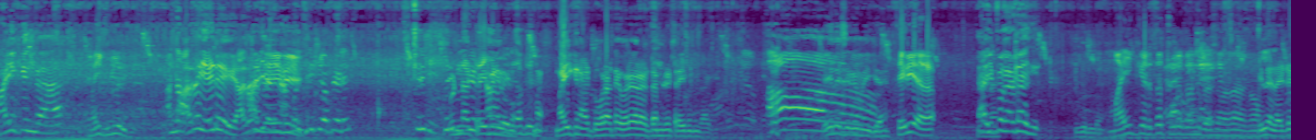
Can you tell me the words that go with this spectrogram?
மைக்குங்க மைக் உள்ள இருக்கு. எடு அதான் எடு? திருப்பி அப்படியே எடு. திருப்பி நான் ட்ரை பண்ணி மைக் நான் ஒரு அட்டை ஒரே ஒரு டைம்ல ட்ரை பண்ணி கையில் வச்சிருக்க மைக்கு தெரியல இப்ப கரெக்டா இருக்கு. இது இல்லை. மைக் எடுத்தா தூரத்துல இருந்து பேசுனதா தான் இருக்கும். இல்லை லைட்டு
